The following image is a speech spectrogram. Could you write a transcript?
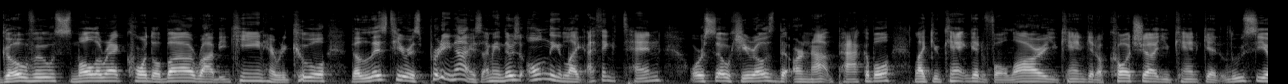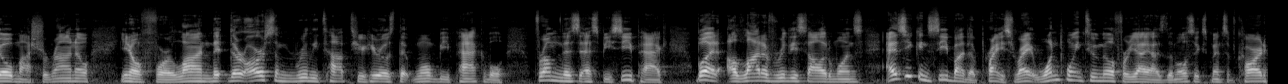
Govou, Smolarek, Cordoba, Robbie Keane, Harry Kewell. The list here is pretty nice. I mean, there's only like, I think 10 or so heroes that are not packable. Like, you can't get Voller, you can't get Okocha, you can't get Lucio, Mascherano, you know, Forlan. There are some really top tier heroes that won't be packable from this SBC pack, but a lot of really solid ones, as you can see by the price, right? 1.2 mil for Yaya is the most expensive card.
